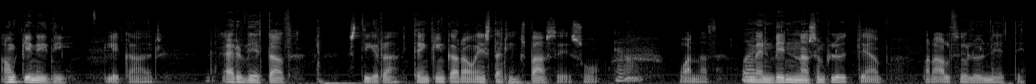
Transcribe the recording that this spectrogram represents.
ángin í því líka er erfitt að stýra tengingar á einstaklingsbasis og, og annað og menn vinna sem hluti af bara alþjóðlegu neti.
